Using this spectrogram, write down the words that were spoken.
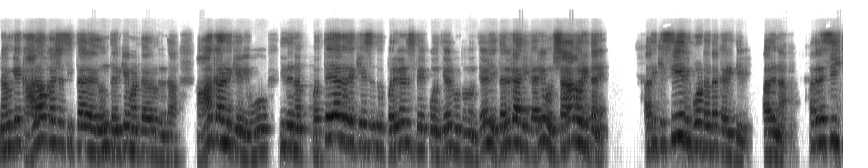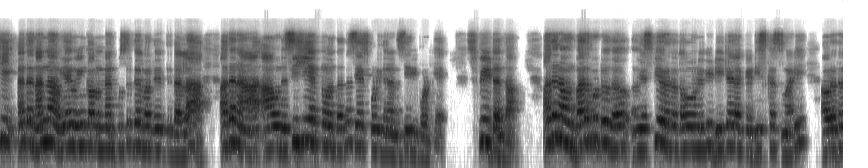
ನಮ್ಗೆ ಕಾಲಾವಕಾಶ ಸಿಗ್ತಾ ಇಲ್ಲ ಇದೊಂದು ತನಿಖೆ ಮಾಡ್ತಾ ಇರೋದ್ರಿಂದ. ಆ ಕಾರಣಕ್ಕೆ ನೀವು ಇದನ್ನ ಪತ್ತೆಯಾಗದ ಕೇಸ್ ಎಂದು ಪರಿಗಣಿಸಬೇಕು ಅಂತ ಹೇಳ್ಬಿಟ್ಟು ಅಂತ ಹೇಳಿ ತನಿಖಾಧಿಕಾರಿ ಒಂದು ಶರ ಬರೀತಾನೆ. ಅದಕ್ಕೆ ಸಿ ರಿಪೋರ್ಟ್ ಅಂತ ಕರಿತೀವಿ ಅದನ್ನ. ಅಂದ್ರೆ ಸಿಹಿ ಅಂತ ನನ್ನ ಏನು ಇನ್ಕಮ್ ನನ್ನ ಪುಸ್ತಕದಲ್ಲಿ ಬರ್ದಿರ್ತಿದ್ದಲ್ಲ, ಅದನ್ನ ಆ ಒಂದು ಸಿಹಿ ಅನ್ನುವಂಥದ್ದನ್ನ ಸೇರಿಸ್ಕೊಂಡಿದ್ದೆ ನಾನು ಸಿ ರಿಪೋರ್ಟ್ಗೆ. ಸ್ವೀಟ್ ಅಂತ. ಅದನ್ನ ಅವ್ನು ಬರ್ದ್ಬಿಟ್ಟು ಎಸ್ ಪಿ ಅವ್ರ ಹತ್ರ ತಗೊಂಡೋಗಿ ಡೀಟೇಲ್ ಆಗಿ ಡಿಸ್ಕಸ್ ಮಾಡಿ, ಅವ್ರ ಹತ್ರ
